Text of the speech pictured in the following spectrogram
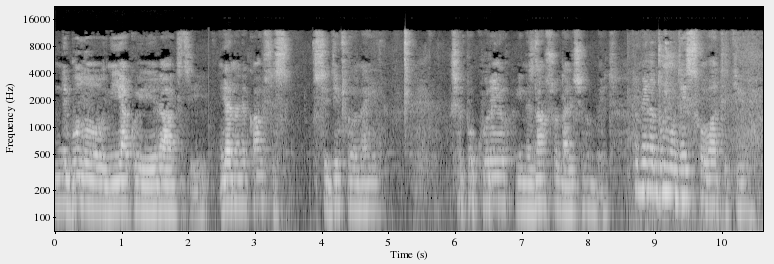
не було ніякої реакції. Я налякався, сидів коло неї, ще покурив і не знав, що далі робити. Тобі надумав десь сховати тіло.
